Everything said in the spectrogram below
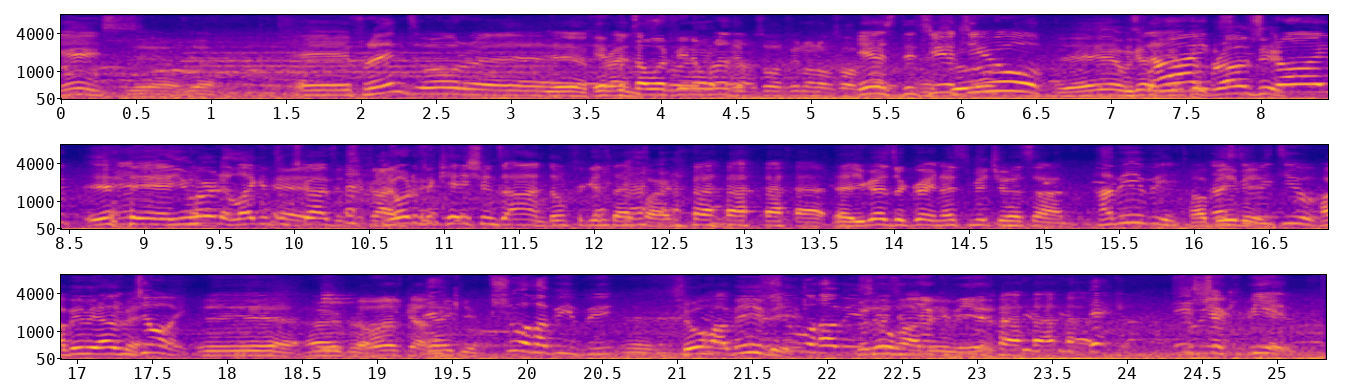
Yes. Yeah, yeah Uh, friend or uh, Yeah, كيف friends. بتصور فينا ولا brother. بتصور فينا ولا بصور Yes, this YouTube. Yeah, yeah, we got the Like, YouTube bros here. subscribe. Yeah, yeah, you heard it. Like and subscribe. subscribe. Notifications on. Don't forget that part. yeah, you guys are great. Nice to meet you, Hassan. Habibi. Habibi. Nice to meet you. Habibi Elbe. Enjoy. Yeah, yeah, yeah. All right, bro. Welcome. Thank you. شو حبيبي؟ شو حبيبي شو حبيبي؟ شو حبيبي ايش كبير؟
